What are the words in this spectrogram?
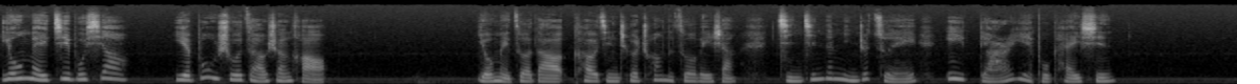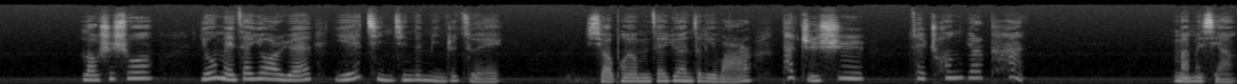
由美既不笑，也不说早上好。由美坐到靠近车窗的座位上，紧紧地抿着嘴，一点儿也不开心。老师说：“由美在幼儿园也紧紧地抿着嘴。小朋友们在院子里玩，她只是在窗边看。”妈妈想：“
